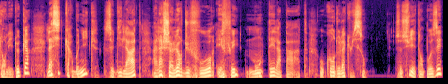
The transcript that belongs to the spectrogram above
Dans les deux cas, l'acide carbonique se dilate à la chaleur du four et fait monter la pâte au cours de la cuisson. Ceci étant posé,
